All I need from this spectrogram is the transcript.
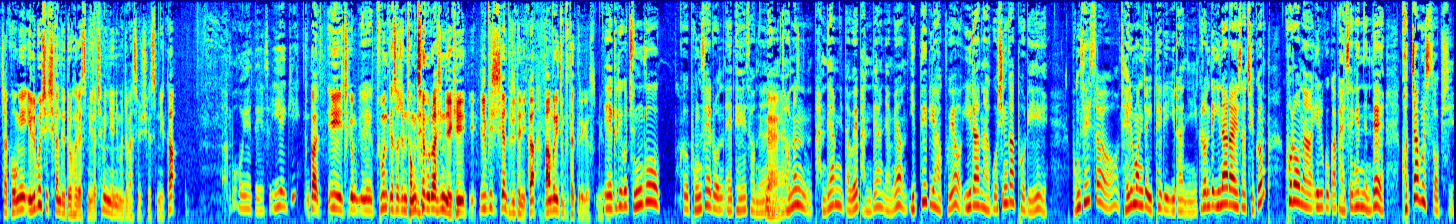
자, 공이 1분씩 시간 드리도록 하겠습니다. 최민희 의원님 먼저 말씀해 주시겠습니까? 뭐에 대해서 이 얘기? 그러니까 이 지금 이두 분께서 좀 정책으로 하신 얘기 1분씩 시간 드릴 테니까 마무리 좀 부탁드리겠습니다. 예, 그리고 중국 그 봉쇄론에 대해서는 네. 저는 반대합니다. 왜 반대하냐면 이태리하고요, 이란하고 싱가폴이 봉쇄했어요. 제일 먼저 이태리, 이란이. 그런데 이 나라에서 지금 코로나 19가 발생했는데 걷잡을 수 없이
